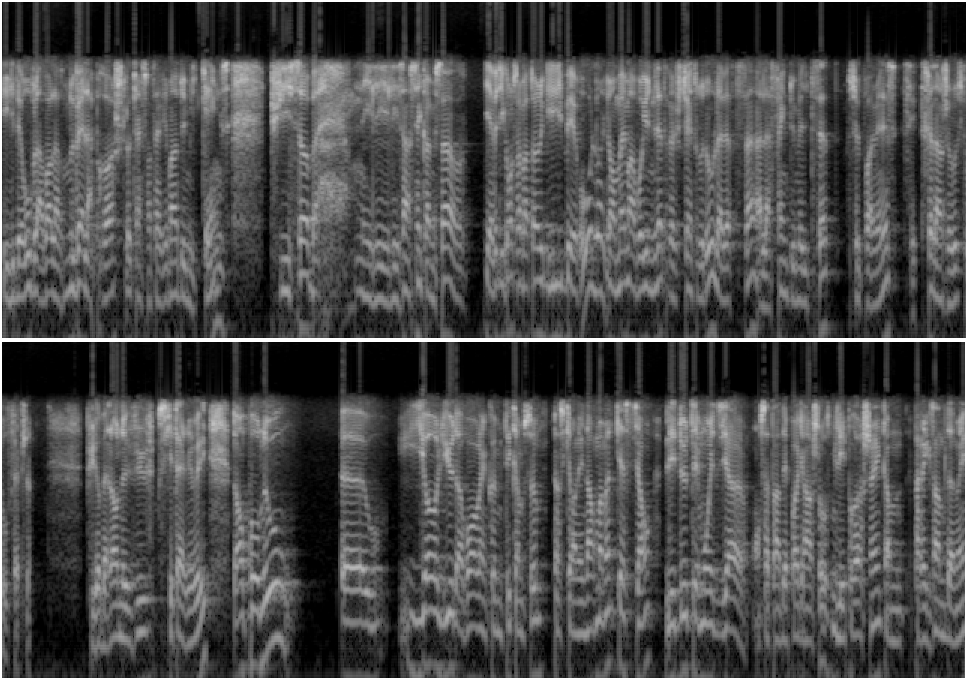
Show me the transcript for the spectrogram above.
les, libéraux voulaient avoir leur nouvelle approche là, quand ils sont arrivés en 2015. Puis ça, ben, les, les anciens commissaires il y avait des conservateurs et des libéraux, là. Ils ont même envoyé une lettre à Justin Trudeau l'avertissant à la fin de 2017. Monsieur le Premier ministre, c'est très dangereux ce que vous faites là. Puis là, ben là, on a vu ce qui est arrivé. Donc, pour nous, euh, il y a lieu d'avoir un comité comme ça parce qu'on a énormément de questions. Les deux témoins d'hier, on s'attendait pas à grand-chose, mais les prochains, comme par exemple demain,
